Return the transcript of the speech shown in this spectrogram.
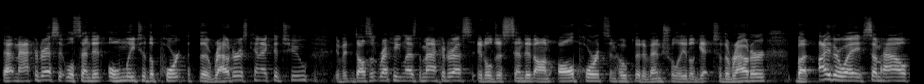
that MAC address, it will send it only to the port that the router is connected to. If it doesn't recognize the MAC address, it'll just send it on all ports and hope that eventually it'll get to the router. But either way, somehow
